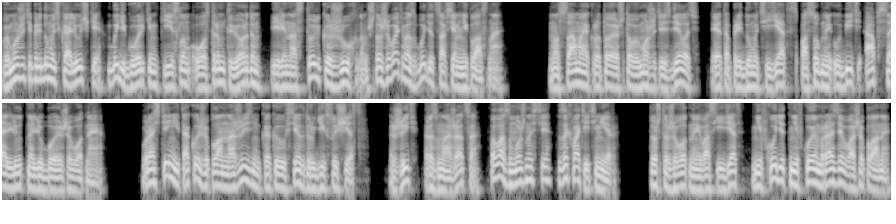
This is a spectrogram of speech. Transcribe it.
Вы можете придумать колючки, быть горьким, кислым, острым, твердым или настолько жухлым, что жевать вас будет совсем не классно. Но самое крутое, что вы можете сделать, это придумать яд, способный убить абсолютно любое животное. У растений такой же план на жизнь, как и у всех других существ. Жить, размножаться, по возможности захватить мир. То, что животные вас едят, не входит ни в коем разе в ваши планы,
